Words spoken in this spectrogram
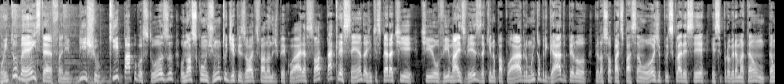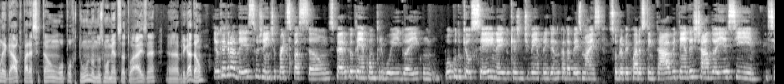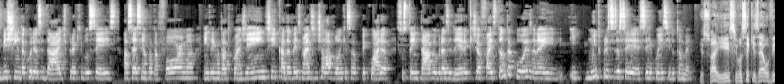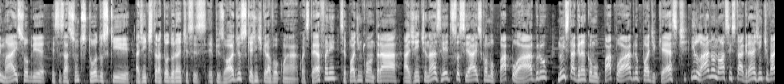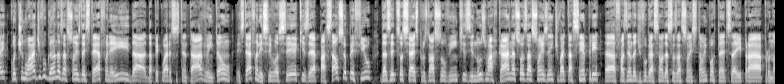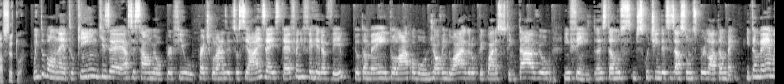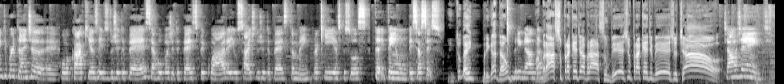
Muito bem, Stephanie. Bicho, que papo gostoso. O nosso conjunto de episódios falando de pecuária só tá crescendo. A gente espera te, te ouvir mais vezes aqui no Papo Agro. Muito obrigado pelo, pela sua participação hoje, por esclarecer esse programa tão, tão legal, que parece tão oportuno nos momentos atuais, né? Uh. Eu que agradeço, gente, a participação. Espero que eu tenha contribuído aí com um pouco do que eu sei, né, e do que a gente vem aprendendo cada vez mais sobre a pecuária sustentável e tenha deixado aí esse, esse bichinho da curiosidade para que vocês acessem a plataforma, entrem em contato com a gente e cada vez mais a gente alavanque essa pecuária sustentável brasileira que já faz tanta coisa, né? E, e muito precisa ser, ser reconhecido também. Isso aí. Se você quiser ouvir mais sobre esses assuntos todos que a gente tratou durante esses episódios que a gente gravou com a, com a Stephanie, você pode encontrar a gente nas redes sociais como Papo Agro, no Instagram como Papo Agro Podcast. E lá no nosso Instagram a gente vai continuar divulgando as ações da Stephanie aí, da, da Pecuária Sustentável. Então, Stephanie, se você quiser passar o seu perfil das redes sociais para os nossos ouvintes e nos marcar nas suas ações, a gente vai estar tá sempre uh, fazendo a divulgação dessas ações tão importantes aí para o nosso setor. Muito bom, Neto. Quem quiser acessar o meu perfil particular nas redes sociais é Stephanie Ferreira V. Eu também tô lá como Jovem do Agro, Pecuária Sustentável, enfim, estamos discutindo esses assuntos por lá também. E também é muito importante é, colocar aqui as redes do GTPS, arroba GTPS Pecuária e o site do GTPS também, para que as pessoas tenham esse acesso. Muito bem, brigadão. Obrigada. Um abraço para quem é de abraço, um beijo para quem é de beijo. Tchau. Tchau, gente.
